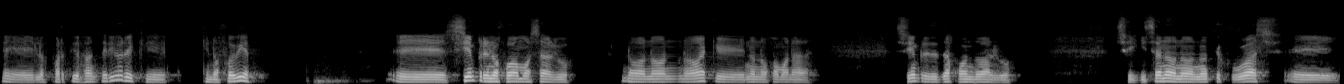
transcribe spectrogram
los partidos anteriores, que, que fue bien. Eh, siempre nos jugamos algo, no, no, no es que no nos jugamos nada, siempre te estás jugando algo. Sí, quizá no, no, no te jugás eh,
